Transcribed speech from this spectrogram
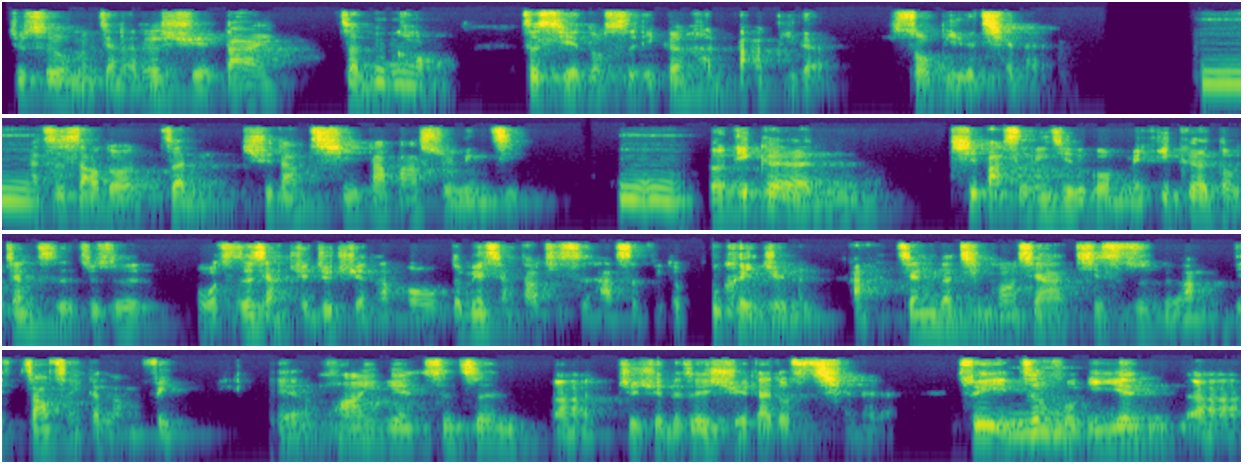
就是我们讲的这个血袋、针孔，这些都是一个很大笔的手笔的钱来。嗯。至少都整去到七到八十令吉。嗯嗯。而一个人。七八十年级，如果每一个都这样子，就是我只是想捐就捐，然后都没有想到，其实他身体都不可以捐的啊。这样的情况下，其实是浪造成一个浪费。也花医院甚至呃捐血的这些血袋都是钱来的，所以政府医院呃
